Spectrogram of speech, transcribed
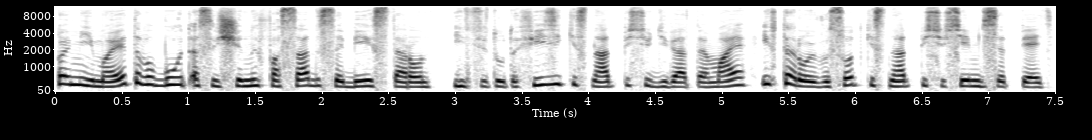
Помимо этого будут освещены фасады с обеих сторон Института физики с надписью 9 мая и второй высотки с надписью 75.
